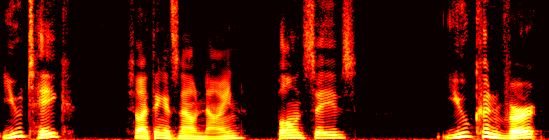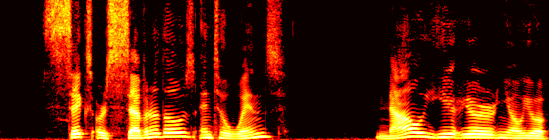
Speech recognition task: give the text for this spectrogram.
You take, so I think it's now nine blown saves. You convert six or seven of those into wins now you're, you're you know you have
